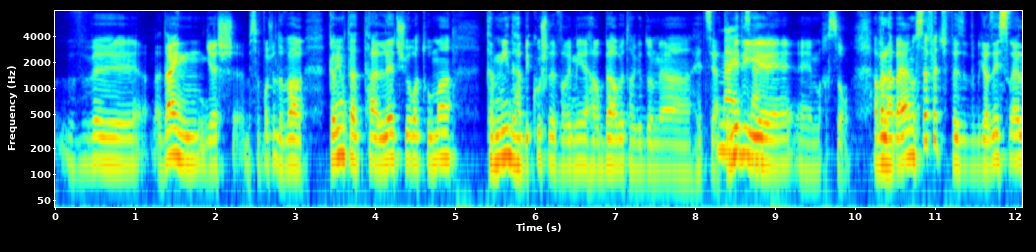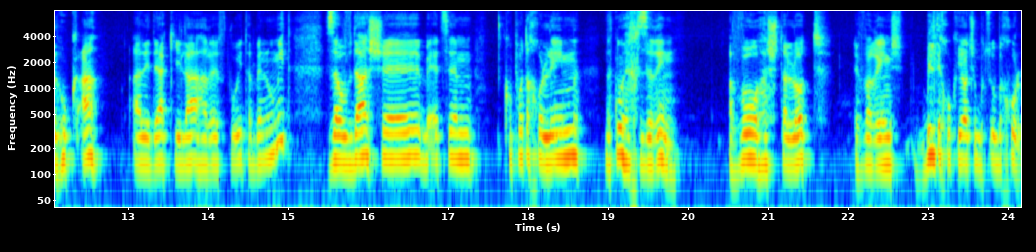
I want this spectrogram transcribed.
ועדיין יש, בסופו של דבר, גם אם אתה תעלה את שיעור התרומה, תמיד הביקוש לאיברים יהיה הרבה הרבה יותר גדול מההיצע. תמיד יהיה אה, מחסור. אבל הבעיה הנוספת, ובגלל זה ישראל הוקעה על ידי הקהילה הרפואית הבינלאומית, זה העובדה שבעצם קופות החולים נתנו החזרים עבור השתלות איברים בלתי חוקיות שבוצעו בחו"ל.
